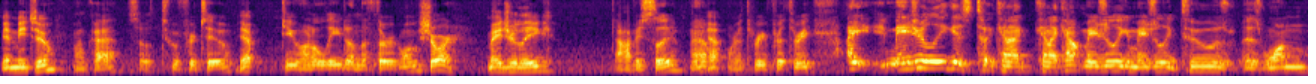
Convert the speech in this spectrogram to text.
Yeah, me too. Okay. So two for two. Yep. Do you want to lead on the third one? Sure. Major League. Obviously. Yeah. We're three for three. I Major League is. T- can I can I count Major League and Major League Two as, as one?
